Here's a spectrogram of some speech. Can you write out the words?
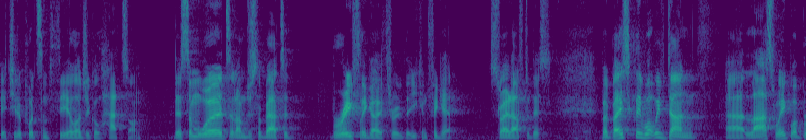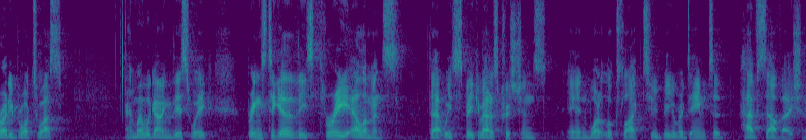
get you to put some theological hats on. There's some words that I'm just about to briefly go through that you can forget straight after this. But basically, what we've done uh, last week, what Brody brought to us, and where we're going this week, brings together these three elements that we speak about as Christians in what it looks like to be redeemed, to have salvation.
